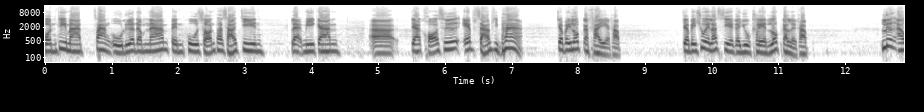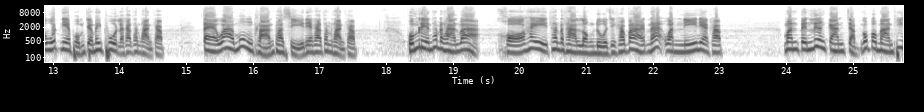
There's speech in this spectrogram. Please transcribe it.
คนที่มาสร้างอู่เรือดำน้ำเป็นครูสอนภาษาจีน และมีการาจะขอซื้อ F35 จะไปลบกับใครครับ จะไปช่วยรัสเซียกับยูเครนลบกันเลยครับ เรื่องอาวุธเนี่ยผมจะไม่พูดแล้วครับท่านประธานครับ แต่ว่ามุ่งผลานภาษีเนี่ยครับท่านประธานครับ ผมเรียนท่านประธานว่าขอให้ท่านประธานลองดูสิครับว่าณวันนี้เนี่ยครับมันเป็นเรื่องการจัดงบประมาณที่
